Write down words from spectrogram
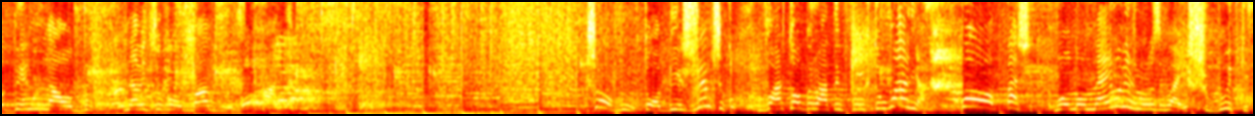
один на один, навіть з командою змагання. Чому тобі, жимчику, варто обирати фехтування? По-перше, воно неймовірно розвиває швидкість,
